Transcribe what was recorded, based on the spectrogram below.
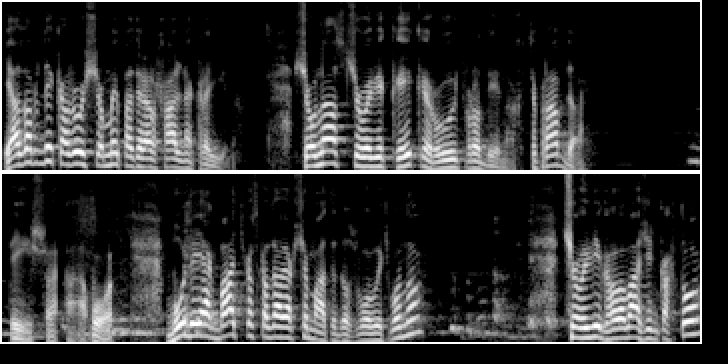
Я завжди кажу, що ми патріархальна країна, що у нас чоловіки керують в родинах. Це правда? Тиша. А, о. Буде, як батько сказав, якщо мати дозволить воно. Чоловік, голова, жінка хто?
